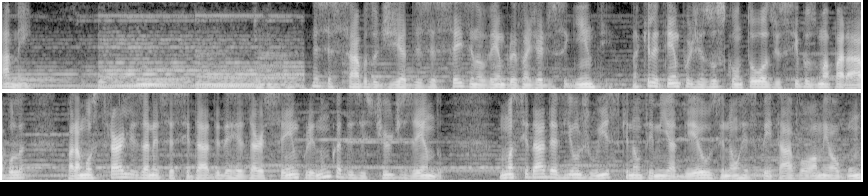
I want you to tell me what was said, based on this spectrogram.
Amém. Nesse sábado, dia 16 de novembro, o evangelho seguinte: Naquele tempo, Jesus contou aos discípulos uma parábola para mostrar-lhes a necessidade de rezar sempre e nunca desistir, dizendo: Numa cidade havia um juiz que não temia a Deus e não respeitava homem algum.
